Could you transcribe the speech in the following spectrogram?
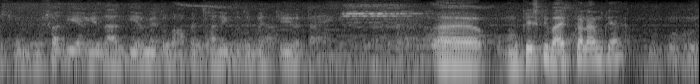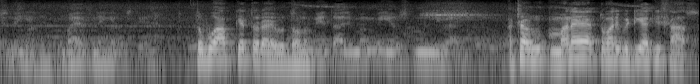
उसमें घूसा दिया कि लाद दिया मैं तो वहाँ पर थाने को तो बच्चे बताएँगे। मुकेश की वाइफ का नाम क्या है? कुछ नहीं है वाइफ नहीं है उसके। तो वो आप क्या तो रहे वो दोनों? मैं तारी मम्मी है उसकी मुन्नी भाई। अच्छा माने तुम्हारी बिटिया की सास?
